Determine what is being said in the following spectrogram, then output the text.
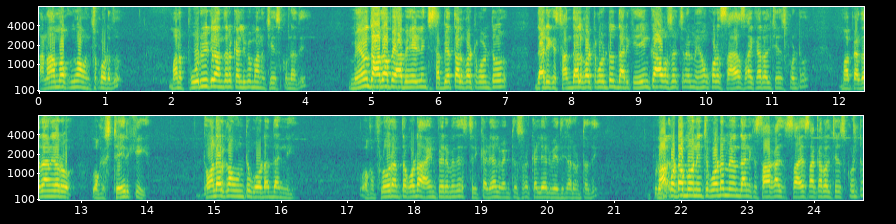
అనామకంగా ఉంచకూడదు. మన పూర్వీకులందరూ కలిపి మనం చేసుకున్నది. మేము దాదాపు యాభై ఏళ్ళ నుంచి సభ్యత్వాలు కట్టుకుంటూ దానికి సందాలు కట్టుకుంటూ దానికి ఏం కావాల్సి వచ్చినా మేము కూడా సహాయ సహకారాలు చేసుకుంటూ మా పెద్దనాన్నగారు ఒక స్టేర్కి డోనర్గా ఉంటూ కూడా దాన్ని ఒక ఫ్లోర్ అంతా కూడా ఆయన పేరు మీద శ్రీ కళ్యాణ వెంకటేశ్వర కళ్యాణ వేదికలు ఉంటుంది. మా కుటుంబం నుంచి కూడా మేము దానికి సహకార సహాయ సహకారాలు చేసుకుంటూ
